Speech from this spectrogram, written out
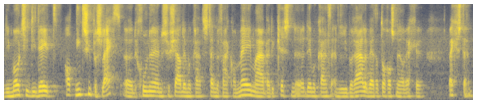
die motie die deed altijd niet super slecht. de Groenen en de Sociaaldemocraten stemden vaak al mee, maar bij de Christen-Democraten en de Liberalen werd dat toch al snel wegge weggestemd.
